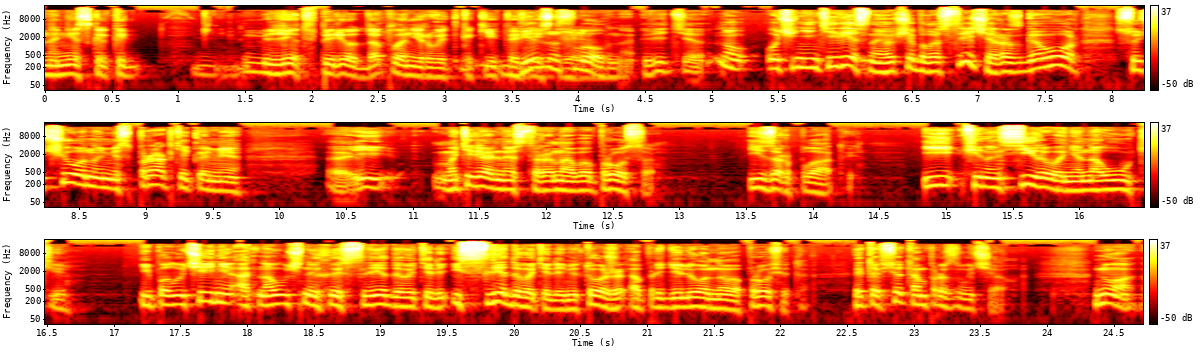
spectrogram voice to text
на несколько лет вперед, да, планировать какие-то Безусловно. Действия? Ведь э, ну, очень интересная вообще была встреча, разговор с учеными, с практиками э, и материальная сторона вопроса и зарплаты, и финансирование науки, и получение от научных исследователей, исследователями тоже определенного профита. Это все там прозвучало. Но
